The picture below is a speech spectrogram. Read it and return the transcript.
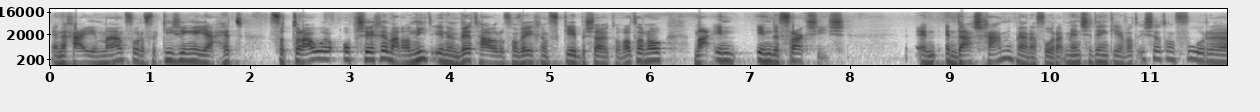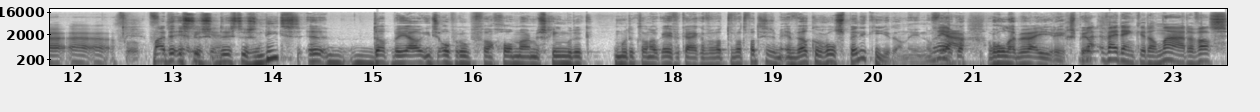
En dan ga je een maand voor de verkiezingen ja, het vertrouwen opzeggen, maar dan niet in een wethouder vanwege een verkeerd besluit of wat dan ook, maar in, in de fracties. En, en daar schaam ik mij dan voor. Dat mensen denken, ja, wat is dat dan voor... eh, eh, voor Maar er is, dus, er is dus niet eh, dat bij jou iets oproept van... Goh, maar misschien moet ik, moet ik dan ook even kijken... Wat, wat, wat is het? In welke rol speel ik hier dan in? Of Nou ja. welke rol hebben wij hierin gespeeld? Wij, wij denken dan na. Er was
